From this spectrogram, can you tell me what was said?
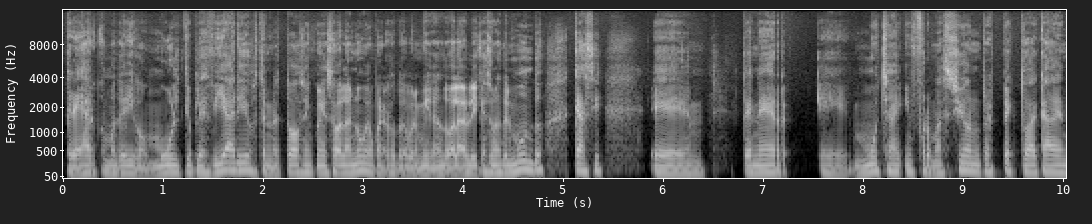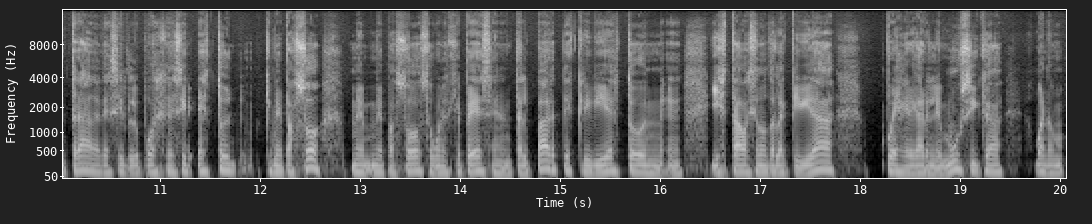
crear, como te digo, múltiples diarios, tener todo sincronizado en la nube, bueno, eso te lo permiten todas las aplicaciones del mundo, casi. Eh, tener eh, mucha información respecto a cada entrada, es decir, le puedes decir, esto que me pasó, me, pasó según el GPS en tal parte, escribí esto eh, y estaba haciendo tal actividad, puedes agregarle música, bueno,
